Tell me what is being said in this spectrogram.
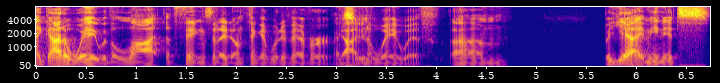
I got away with a lot of things that I don't think I would have ever gotten away with. Um, but yeah, I mean, it's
